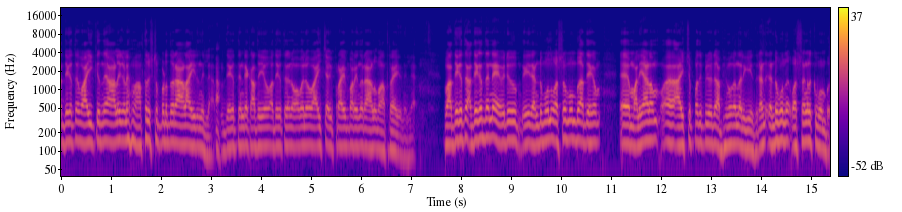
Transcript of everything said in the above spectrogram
അദ്ദേഹത്തെ വായിക്കുന്ന ആളുകളെ മാത്രം ഇഷ്ടപ്പെടുന്ന ഒരാളായിരുന്നില്ല. അദ്ദേഹത്തിന്റെ കഥയോ അദ്ദേഹത്തിന്റെ നോവലോ വായിച്ച അഭിപ്രായം പറയുന്ന ഒരാൾ മാത്രമായിരുന്നില്ല. അപ്പോൾ അദ്ദേഹത്തെ അദ്ദേഹം തന്നെ ഒരു ഈ രണ്ട് മൂന്ന് വർഷം മുമ്പ് അദ്ദേഹം മലയാളം ആഴ്ചപ്പതിപ്പിൽ ഒരു അഭിമുഖം നൽകിയിരുന്നു. രണ്ട് രണ്ട് മൂന്ന് വർഷങ്ങൾക്ക് മുമ്പ്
